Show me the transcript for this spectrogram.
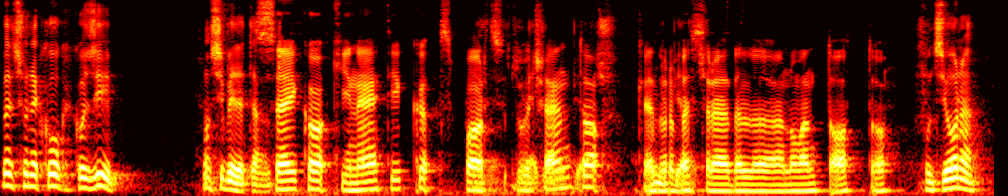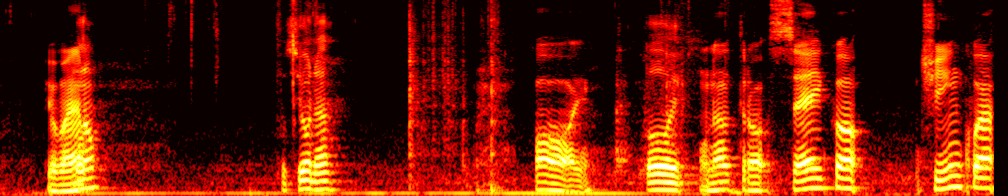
versione Coke così non si vede tanto. Seiko Kinetic Sports Eh, Kinetic mi 200, piace, che dovrebbe piace. essere del 98 Funziona? più o meno. Funziona? Poi Poi, un altro Seiko 5,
